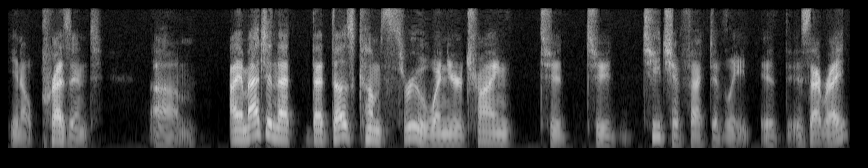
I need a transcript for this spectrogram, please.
you know present. Um, i imagine that that does come through when you're trying to to teach effectively is, that right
